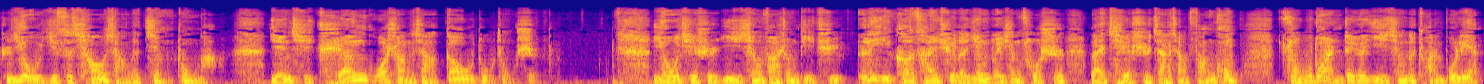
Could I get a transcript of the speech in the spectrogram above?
这又一次敲响了警钟啊，引起全国上下高度重视。尤其是疫情发生地区，立刻采取了应对性措施，来切实加强防控，阻断这个疫情的传播链，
